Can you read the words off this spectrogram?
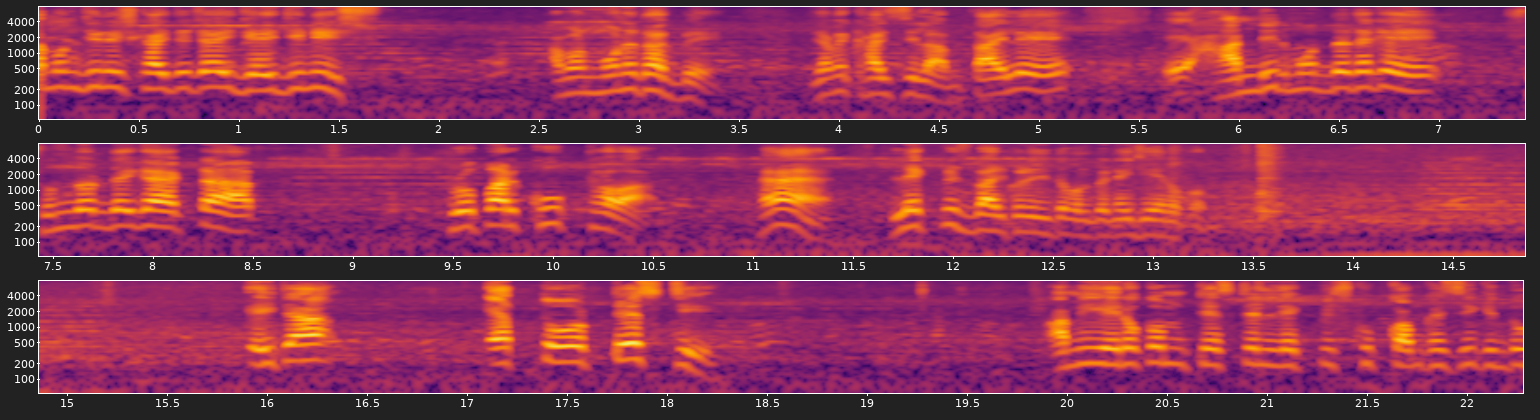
এমন জিনিস খাইতে চাই যেই জিনিস আমার মনে থাকবে যে, আমি খাইছিলাম। তাইলে এই হান্ডির মধ্যে থেকে সুন্দর দেখে একটা প্রপার কুক হওয়া হ্যাঁ লেগ পিস বাইর করে দিতে বলবেন, এই যে এরকম। এইটা এত টেস্টি আমি এরকম টেস্টের লেগ পিস খুব কম খাইছি, কিন্তু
